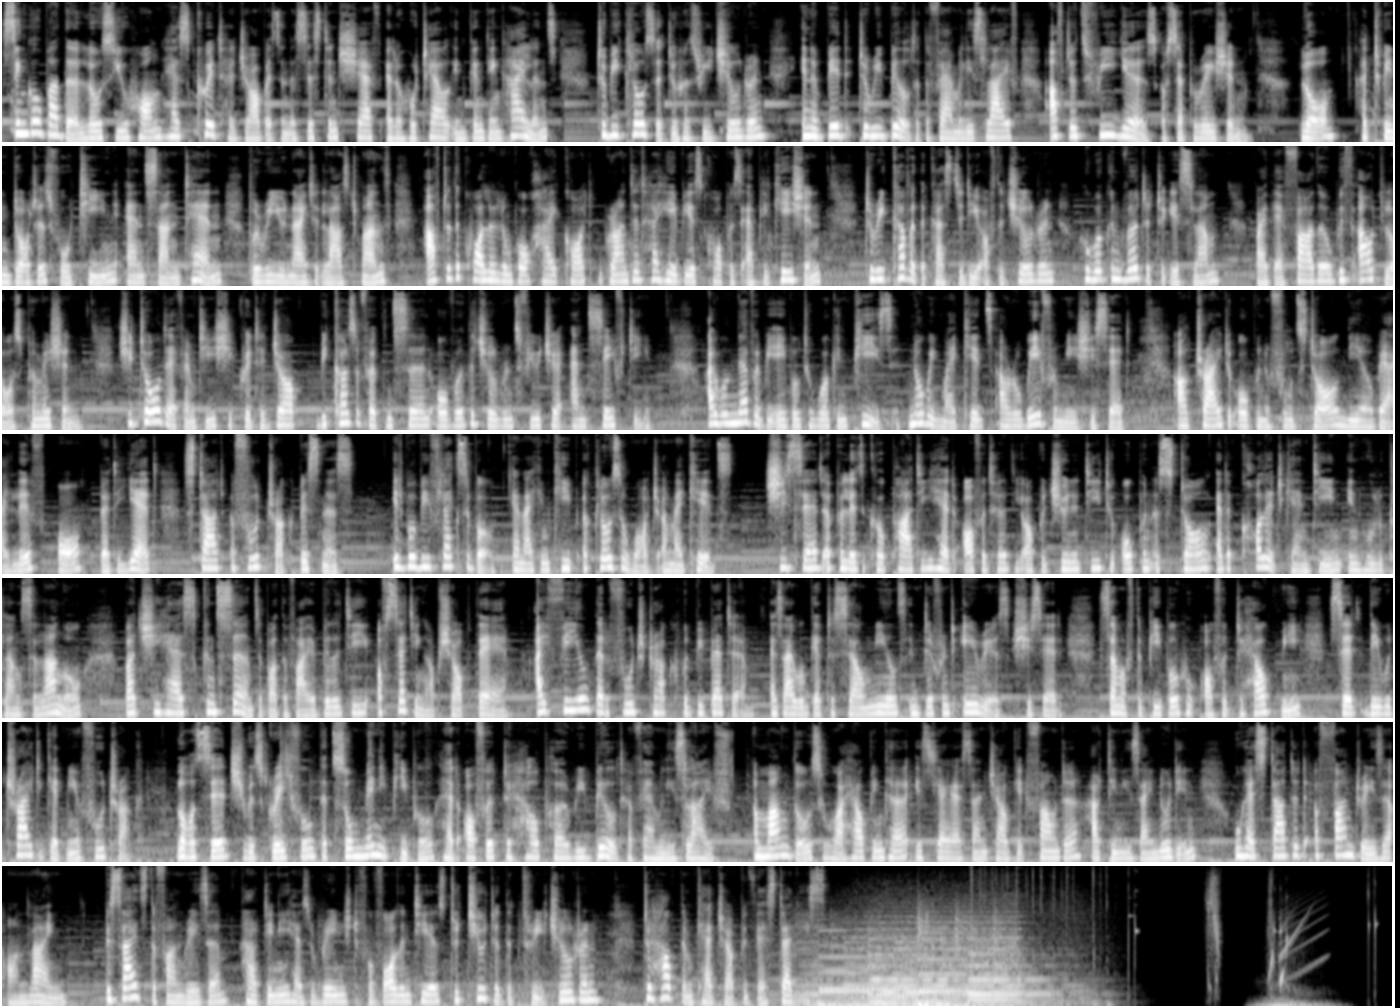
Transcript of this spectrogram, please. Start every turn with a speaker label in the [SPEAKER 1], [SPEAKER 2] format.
[SPEAKER 1] Single mother Loh Siew Hong has quit her job as an assistant chef at a hotel in Genting Highlands to be closer to her three children in a bid to rebuild the family's life after three years of separation. Loh, her twin daughters 14 and son 10 were reunited last month after the Kuala Lumpur High Court granted her habeas corpus application to recover the custody of the children who were converted to Islam by their father without Loh's permission. She told FMT she quit her job because of her concern over the children's future and safety. I will never be able to work in peace knowing my kids are away from me, she said. I'll try to open a food stall near where I live, or, better yet, start a food truck business. It will be flexible and I can keep a closer watch on my kids. She said a political party had offered her the opportunity to open a stall at a college canteen in Hulu Klang, Selangor, but she has concerns about the viability of setting up shop there. I feel that a food truck would be better, as I will get to sell meals in different areas, she said. Some of the people who offered to help me said they would try to get me a food truck. Loh said she was grateful that so many people had offered to help her rebuild her family's life. Among those who are helping her is Yayasan Chow Kit founder Hartini Zainuddin, who has started a fundraiser online. Besides the fundraiser, Hartini has arranged for volunteers to tutor the three children to help them catch up with their studies.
